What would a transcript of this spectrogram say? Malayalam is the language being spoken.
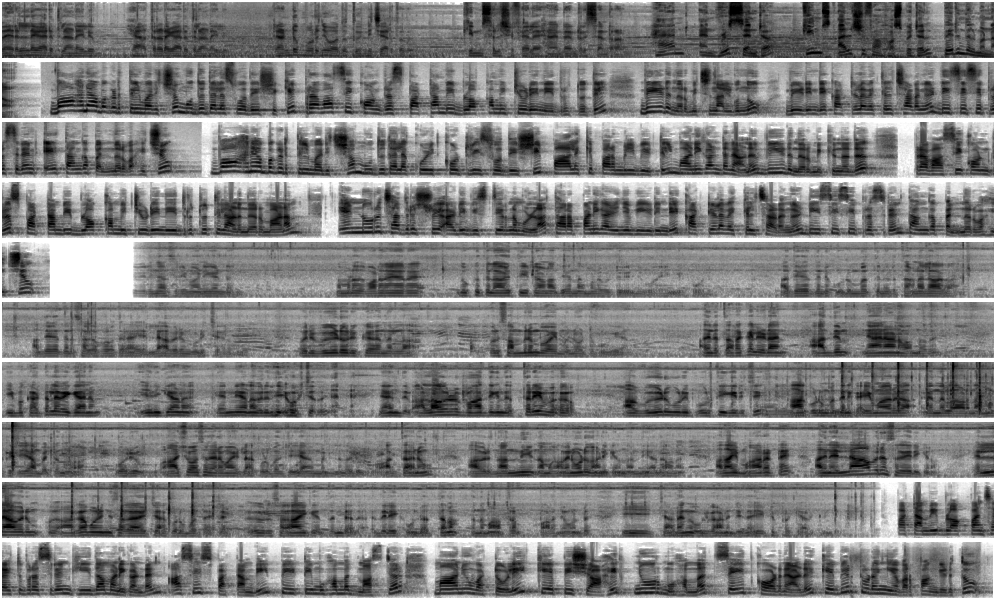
വിരലിന്റെ കാര്യത്തിലാണേലും യാത്രയുടെ കാര്യത്തിലാണേലും രണ്ടും മുറിഞ്ഞു പോകാതെ തുന്നിച്ചേർത്തത് കിംസ് അൽ ഷിഫയിലെ hand and wrist സെന്ററാണ് hand and wrist centre KIMS Al Shifa hospital Perinthalmanna. വാഹനാപകടത്തിൽ മരിച്ച മുതുതല സ്വദേശിക്ക് പ്രവാസി കോൺഗ്രസ് പട്ടാമ്പി ബ്ലോക്ക് കമ്മിറ്റിയുടെ നേതൃത്വത്തിൽ വീട് നിർമ്മിച്ചു നൽകുന്നു. വീടിന്റെ കട്ടിളവെക്കൽ ചടങ്ങ് D C C president A Thankappan നിർവഹിച്ചു. വാഹനാപകടത്തിൽ മരിച്ച മുതുതല കുഴിക്കോട്രി സ്വദേശി പാലക്കപ്പറമ്പിൽ വീട്ടിൽ മണികണ്ഠനാണ് വീട് നിർമ്മിക്കുന്നത്. പ്രവാസി കോൺഗ്രസ് പട്ടാമ്പി ബ്ലോക്ക് കമ്മിറ്റിയുടെ നേതൃത്വത്തിലാണ് നിർമ്മാണം. എണ്ണൂറ് ചതുരശ്രീ അടി വിസ്തീർണമുള്ള തറപ്പണി കഴിഞ്ഞ വീടിന്റെ കട്ടിള വെക്കൽ ചടങ്ങ് D C C president Thankappan നിർവഹിച്ചു. നമ്മുടെ വളരെയേറെ ദുഃഖത്തിലാഴ്ത്തിയിട്ടാണ് അദ്ദേഹം നമ്മളെ വിട്ടുപിരിഞ്ഞു പോയെങ്കിൽ പോലും അദ്ദേഹത്തിന്റെ കുടുംബത്തിനൊരു തണലാകാൻ അദ്ദേഹത്തിന്റെ സഹപ്രവർത്തകരായ എല്ലാവരും കൂടി ചേർന്ന് ഒരു വീടൊരുക്കുക എന്നുള്ള ഒരു സംരംഭമായി മുന്നോട്ട് പോവുകയാണ്. അതിന്റെ തറക്കല്ലിടാൻ ആദ്യം ഞാനാണ് വന്നത്. ഇപ്പോൾ കട്ടില വയ്ക്കാനും എനിക്കാണ് എന്നെയാണ് അവർ നിയോഗിച്ചത്. ഞാൻ അള്ളാഹുവിനോട് പ്രാർത്ഥിക്കുന്നത് എത്രയും വേഗം ആ വീട് കൂടി പൂർത്തീകരിച്ച് ആ കുടുംബത്തിന് കൈമാറുക എന്നുള്ളതാണ് നമ്മൾക്ക് ചെയ്യാൻ പറ്റുന്ന ഒരു ആശ്വാസകരമായിട്ട് ആ കുടുംബത്തിന് ചെയ്യാൻ പറ്റുന്ന ഒരു വാഗ്ദാനവും ആ ഒരു നന്ദി നമുക്ക് അവനോട് കാണിക്കുന്ന നന്ദി അതാണ്. അതായി മാറട്ടെ. അതിനെല്ലാവരും സഹകരിക്കണം. എല്ലാവരും അകമൊഴിഞ്ഞ് സഹായിച്ച് ആ കുടുംബത്തെ ഒരു സഹായത്തിന്റെ ഇതിലേക്ക് കൊണ്ടെത്തണം എന്ന് മാത്രം പറഞ്ഞുകൊണ്ട് ഈ ചടങ്ങ് ഉദ്ഘാടനം ചെയ്തായിട്ട് പ്രഖ്യാപിക്കുന്നു Pattambi block panchayat president Geetha Manikandan Azeez Pattambi P T Muhammad master Manu Vattoli K P Shahid Noor Muhammad Sayed Kodanad Kabeer തുടങ്ങിയവർ പങ്കെടുത്തു.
